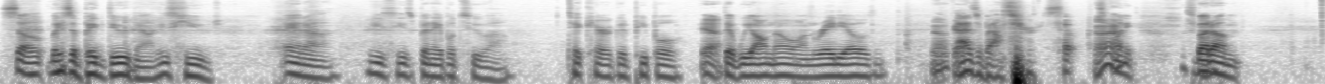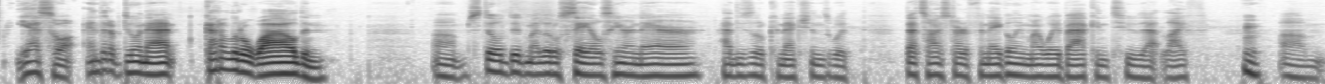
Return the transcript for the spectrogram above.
so, but he's a big dude now. He's huge, and uh, he's he's been able to uh, take care of good people Yeah. that we all know on radios Okay. as a bouncer. So it's All funny. But fun. um, yeah. So I ended up doing that. Got a little wild and um, still did my little sales here and there. Had these little connections with. That's how I started finagling my way back into that life. Hmm. Um,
